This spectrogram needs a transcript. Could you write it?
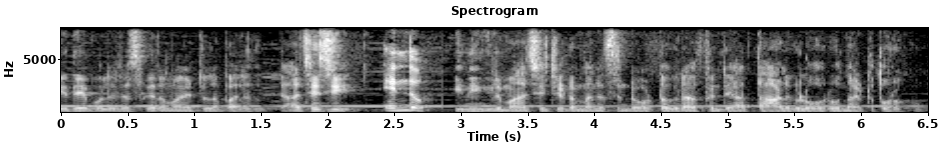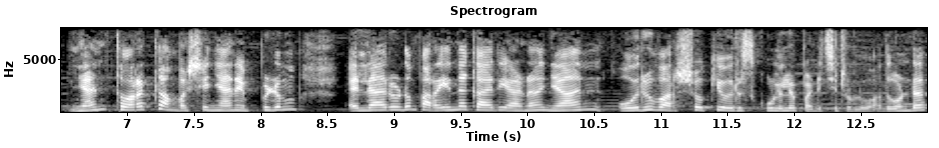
ഇതേപോലെ രസകരമായിട്ടുള്ള പലതും. ആ ചേച്ചി എന്തോ? ഇനിയെങ്കിലും ആ ചേച്ചിയുടെ മനസ്സിന്റെ ഓട്ടോഗ്രാഫിന്റെ ആ താളുകൾ ഓരോന്നായിട്ട് തുറക്കും. ഞാൻ തുറക്കാം പക്ഷെ ഞാൻ എപ്പോഴും എല്ലാവരോടും പറയുന്ന കാര്യമാണ് ഞാൻ ഒരു വർഷമൊക്കെ ഒരു സ്കൂളിൽ പഠിച്ചിട്ടുള്ളൂ. അതുകൊണ്ട്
